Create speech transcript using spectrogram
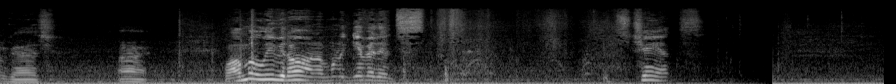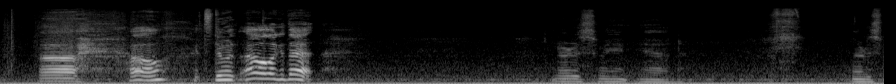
Oh, guys. Alright. Well, I'm to leave it on. I'm to give it its its chance. Uh, oh, it's doing. Oh, look at that. Notice me, yeah. Notice,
